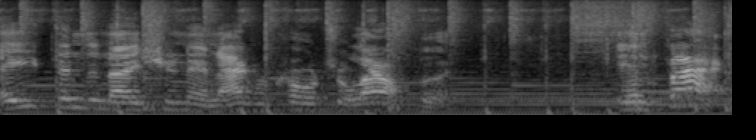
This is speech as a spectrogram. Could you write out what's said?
eighth in the nation in agricultural output. In fact,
